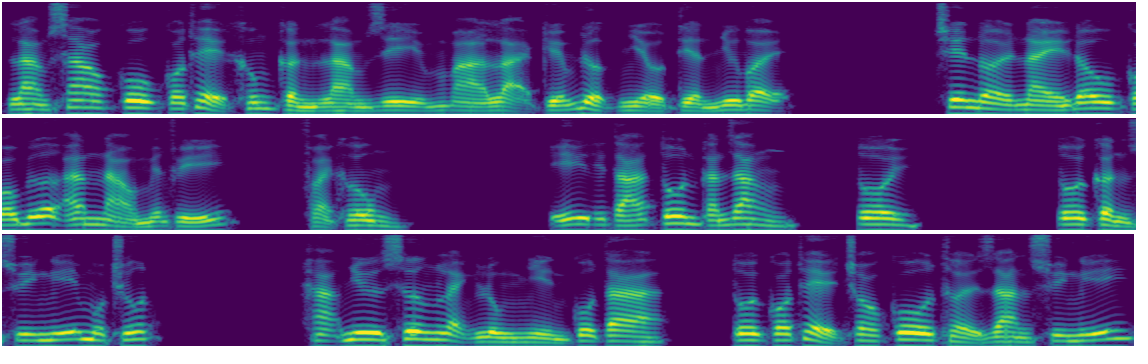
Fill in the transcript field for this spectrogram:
làm sao cô có thể không cần làm gì mà lại kiếm được nhiều tiền như vậy? Trên đời này đâu có bữa ăn nào miễn phí phải không? Y tá tôn cắn răng tôi tôi cần suy nghĩ một chút. Hạ như sương lạnh lùng nhìn cô ta tôi có thể cho cô thời gian suy nghĩ,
